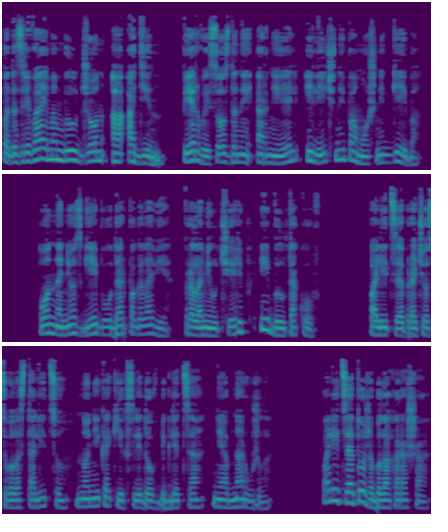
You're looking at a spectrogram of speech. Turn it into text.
Подозреваемым был Джон А1, первый созданный Арниэль и личный помощник Гейба. Он нанес Гейбу удар по голове, проломил череп и был таков. Полиция прочесывала столицу, но никаких следов беглеца не обнаружила. Полиция тоже была хороша.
